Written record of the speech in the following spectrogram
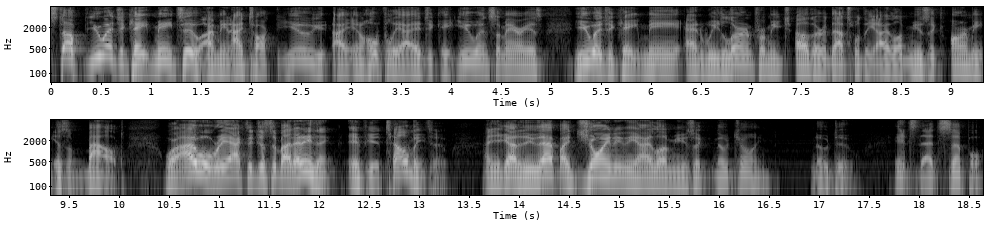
stuff. You educate me too. I mean, I talk to you, I, and hopefully I educate you in some areas. You educate me, and we learn from each other. That's what the I Love Music Army is about. Where I will react to just about anything if you tell me to, and you got to do that by joining the I Love Music. No join, no do. It's that simple.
